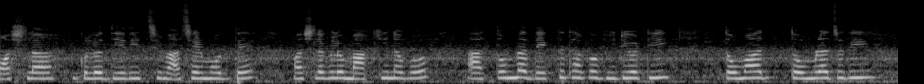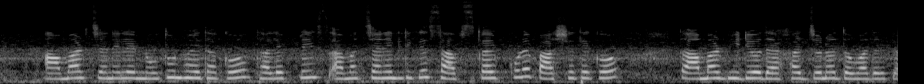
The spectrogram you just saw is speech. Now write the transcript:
মশলাগুলো দিয়ে দিচ্ছি মাছের মধ্যে। মশলাগুলো মাখিয়ে নেব। আর তোমরা দেখতে থাকো ভিডিওটি। তোমার, তোমরা যদি আমার চ্যানেলে নতুন হয়ে থাকো, তাহলে প্লিজ আমার চ্যানেলটিকে সাবস্ক্রাইব করে পাশে থেকো। তো আমার ভিডিও দেখার জন্য তোমাদেরকে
